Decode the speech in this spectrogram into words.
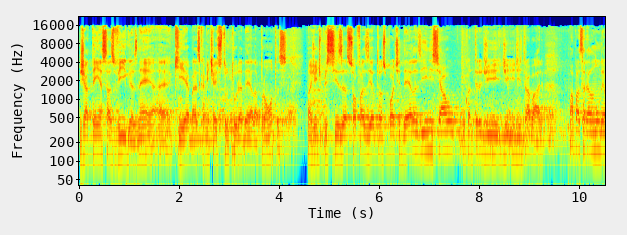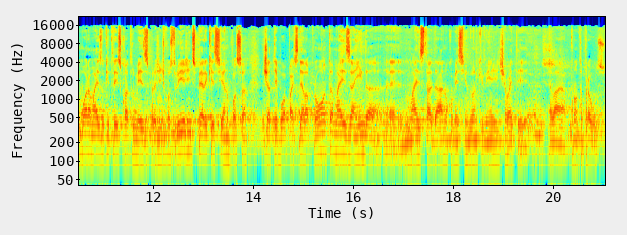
já tem essas vigas, né, é, que é basicamente a estrutura dela prontas. Então a gente precisa só fazer o transporte delas e iniciar o, o canteiro de, de, de trabalho. Uma passarela não demora mais do que 3, 4 meses para a gente construir. A gente espera que esse ano possa já ter boa parte dela pronta, mas ainda, é, no mais tardar, no comecinho do ano que vem, a gente já vai ter ela pronta para uso.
